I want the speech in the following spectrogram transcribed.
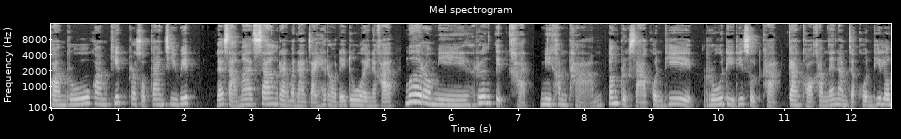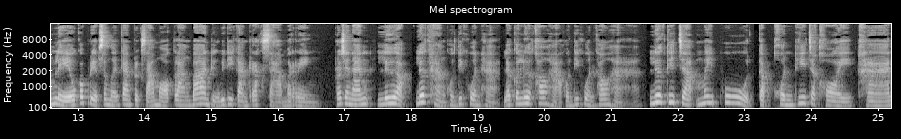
ความรู้ความคิดประสบการณ์ชีวิต และสามารถสร้างแรงบันดาลใจให้เราได้ด้วยนะคะ เมื่อเรามีเรื่องติดขัด มีคำถามต้องปรึกษาคนที่รู้ดีที่สุดค่ะ การขอคำแนะนำจากคนที่ล้มเหลว ก็เปรียบเสมือนการปรึกษาหมอกลางบ้านถึงวิธีการรักษามะเร็ง เพราะฉะนั้นเลือกเลือกห่างคนที่ควรหา แล้วก็เลือกเข้าหาคนที่ควรเข้าหา เลือกที่จะไม่พูดกับคนที่จะคอยค้าน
